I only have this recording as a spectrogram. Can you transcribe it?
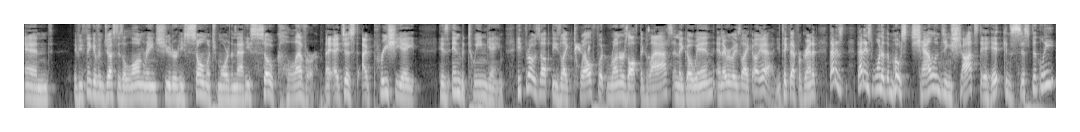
and. If you think of him just as a long range shooter, he's so much more than that. He's so clever. I, I just I appreciate his in between game. He throws up these like 12 foot runners off the glass and they go in and everybody's like, "Oh yeah, you take that for granted." That is that is one of the most challenging shots to hit consistently.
